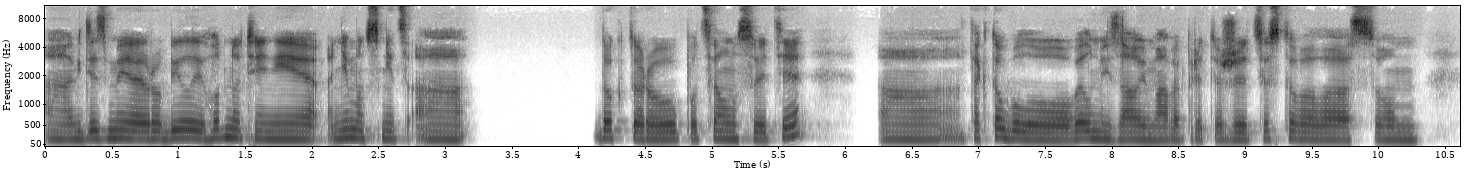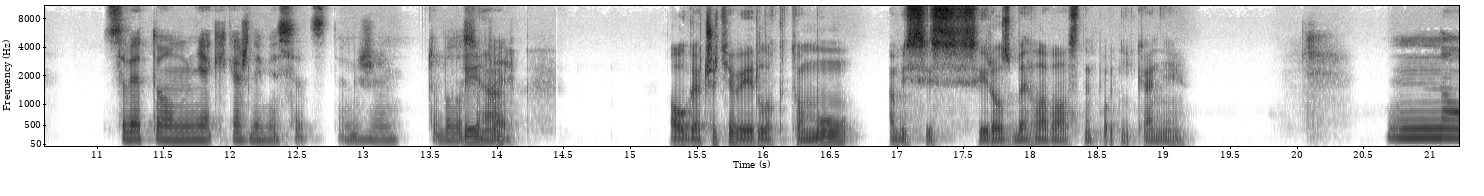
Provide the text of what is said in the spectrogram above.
a, kde sme robili hodnotenie nemocnic a doktorov po celom svete. A, tak to bolo veľmi zaujímavé, pretože cestovala som svetom nejaký každý mesiac, takže to bolo ja. super. Olga, čo ťa viedlo k tomu, aby si si rozbehla vlastné podnikanie? No,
